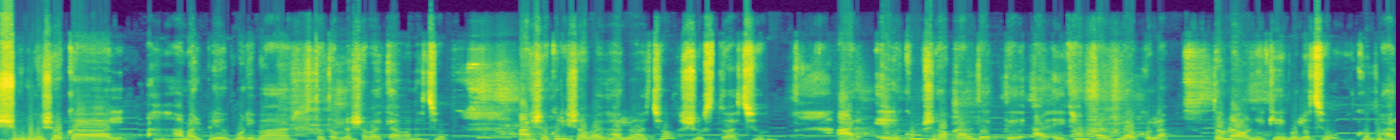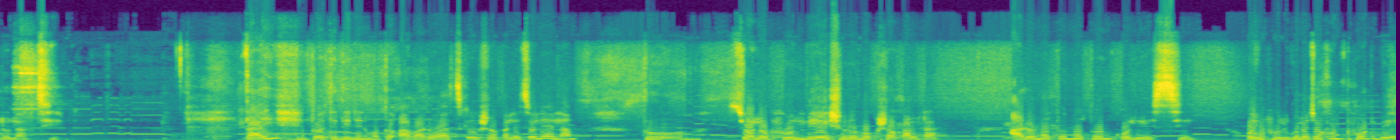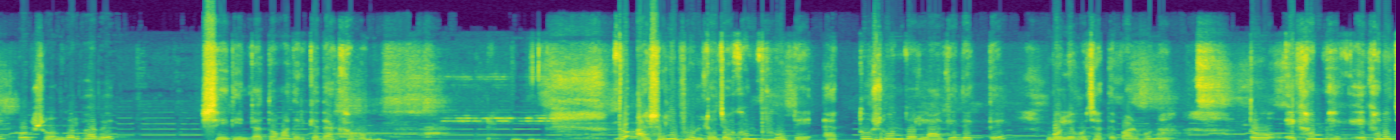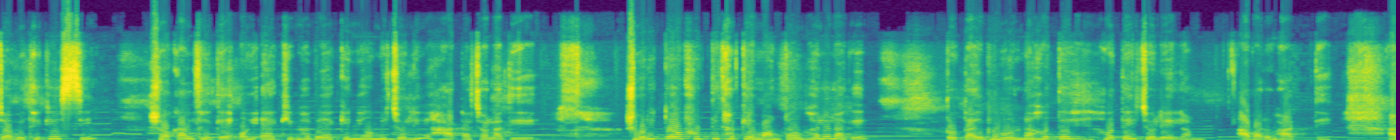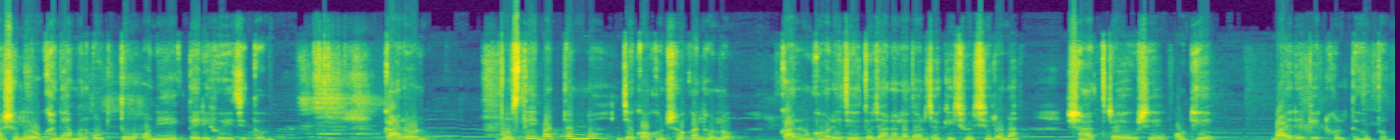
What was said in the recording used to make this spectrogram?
শুভ সকাল, আমার প্রিয় পরিবার। তো তোমরা সবাই কেমন আছো? আশা করি সবাই ভালো আছো, সুস্থ আছো। আর এরকম সকাল দেখতে আর এখানকার ব্লগগুলা তোমরা অনেকেই বলেছ, খুব ভালো লাগছে। তাই প্রতিদিনের মতো আবারও আজকেও সকালে চলে এলাম। তো চলো, ফুল দিয়েই শুরু হোক সকালটা। আরও নতুন নতুন কলি এসছে। ওই ফুলগুলো যখন ফুটবে, খুব সুন্দরভাবে সেই দিনটা তোমাদেরকে দেখাবো। তো আসলে ফুলটা যখন ফুটে, এত সুন্দর লাগে দেখতে বলে বোঝাতে পারব না। তো এখান থেকে, এখানে জবে থেকে এসছি, সকাল থেকে ওই একইভাবে একই নিয়মে চলি, হাঁটা চলা দিয়ে। শরীরটাও ফুর্তি থাকে, মনটাও ভালো লাগে, তো তাই ভোর না হতে, হতেই চলে এলাম, আবারও হাঁটতে। আসলে ওখানে আমার উঠতেও অনেক দেরি হয়ে যেত। কারণ, বুঝতেই পারতাম না যে কখন সকাল হলো, কারণ ঘরে যেহেতু জানালা দরজা কিছুই ছিল না, সাতটায় উঠে ওঠে বাইরে গেট খুলতে হতো।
